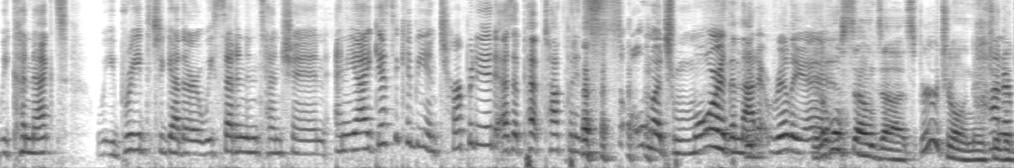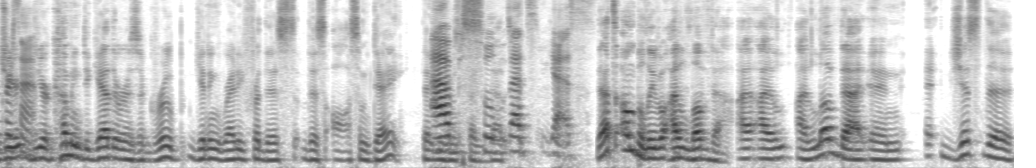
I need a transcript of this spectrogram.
we connect we breathe together we set an intention and yeah i guess it could be interpreted as a pep talk but it's so much more than that it really is it almost sounds uh, spiritual in nature that you're, you're coming together as a group, getting ready for this this awesome day. That you're gonna spend. absolutely That's- that's yes That's unbelievable. I love that. I, I I love that, and eh, just the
